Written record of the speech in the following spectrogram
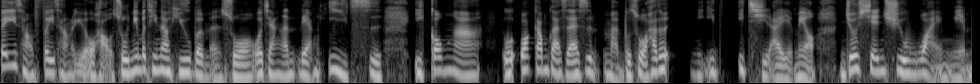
非常非常的有好处，你有没有听到 Huberman 说？我讲了两亿次，一公啊，我我感觉实在是蛮不错。他说你一一起来也没有，你就先去外面，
